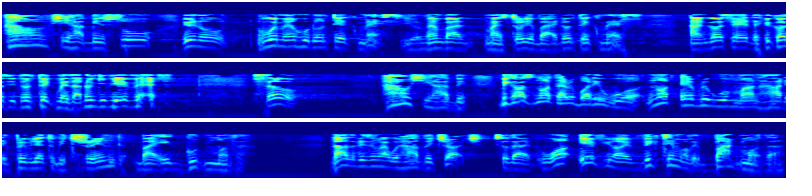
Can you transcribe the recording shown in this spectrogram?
How she had been so, you know, women who don't take mess. You remember my story about I don't take mess. And God said, Because you don't take mess, I don't give you a mess. So, how she had been. Because not everybody, not every woman had a privilege to be trained by a good mother. That's the reason why we have the church. So that what, if you are a victim of a bad mother,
